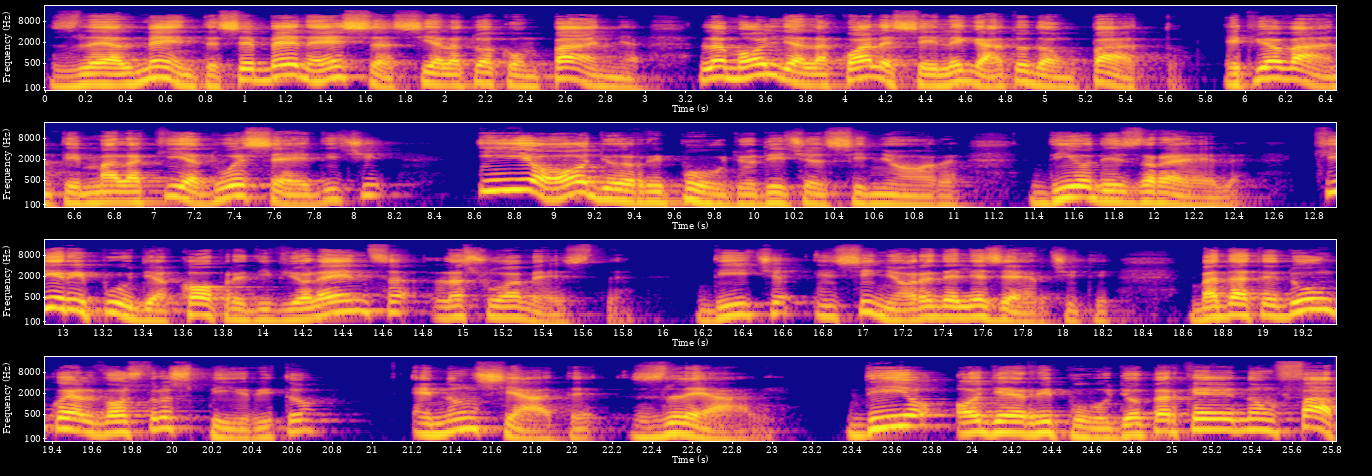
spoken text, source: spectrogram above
slealmente, sebbene essa sia la tua compagna, la moglie alla quale sei legato da un patto. E più avanti, in Malachia 2,16, io odio il ripudio, dice il Signore, Dio di Israele. Chi ripudia copre di violenza la sua veste, dice il Signore degli eserciti. Badate dunque al vostro spirito e non siate sleali. Dio odia il ripudio perché non fa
